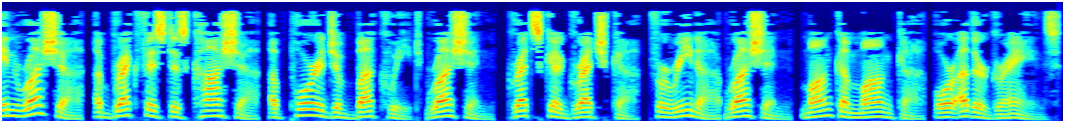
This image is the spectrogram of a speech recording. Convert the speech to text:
In Russia, a breakfast is kasha, a porridge of buckwheat Russian, gretska grechka, farina Russian, manka manka, or other grains.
